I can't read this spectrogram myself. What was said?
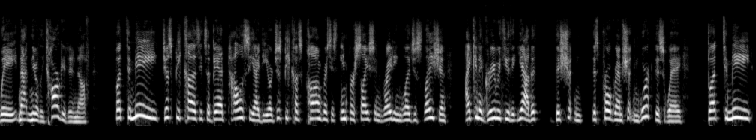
way not nearly targeted enough. But to me, just because it's a bad policy idea or just because Congress is imprecise in writing legislation, I can agree with you that yeah, this, this shouldn't this program shouldn't work this way. But to me,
